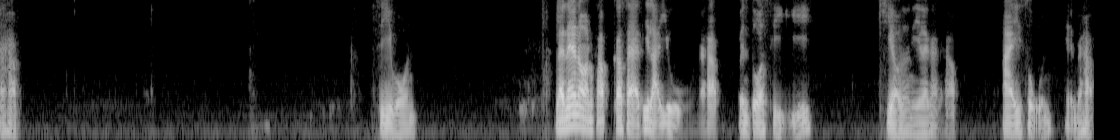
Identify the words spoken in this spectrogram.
นะครับ 4 โวลต์ และแน่นอนครับกระแสที่ไหลอยู่นะครับ เป็นตัวสีเขียวตัวนี้แล้วกันครับ I 0เห็นไหมครับ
